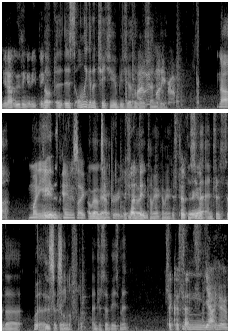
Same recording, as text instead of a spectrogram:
You're not losing anything. No, it's only gonna chase you because you have the low sanity. bro Nah, money in this game is like Okay, okay. temporary. It's Wait, wait, nothing. come here, come here. It's temporary. You see yeah. the entrance to the What the, is the this on the phone? entrance to the basement? It's like cassettes. Mm, yeah, here.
